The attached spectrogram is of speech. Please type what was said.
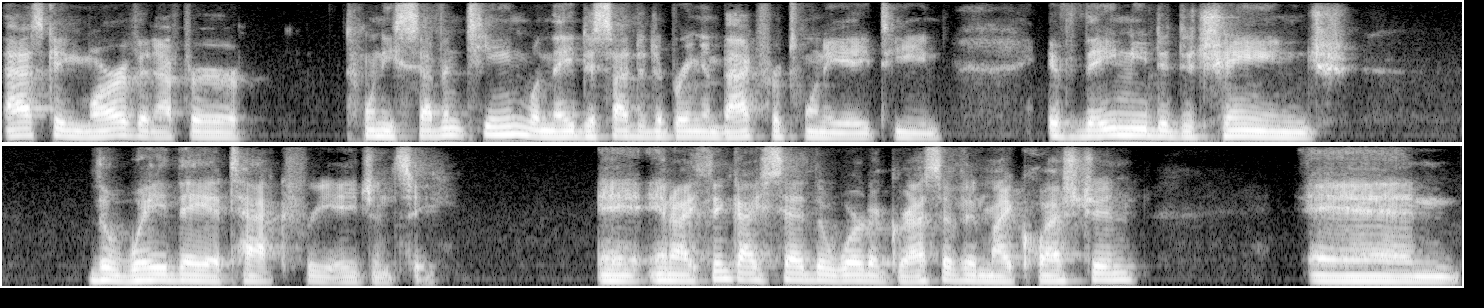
asking Marvin after 2017 when they decided to bring him back for 2018 if they needed to change the way they attack free agency. And, and, I think I said the word aggressive in my question, and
